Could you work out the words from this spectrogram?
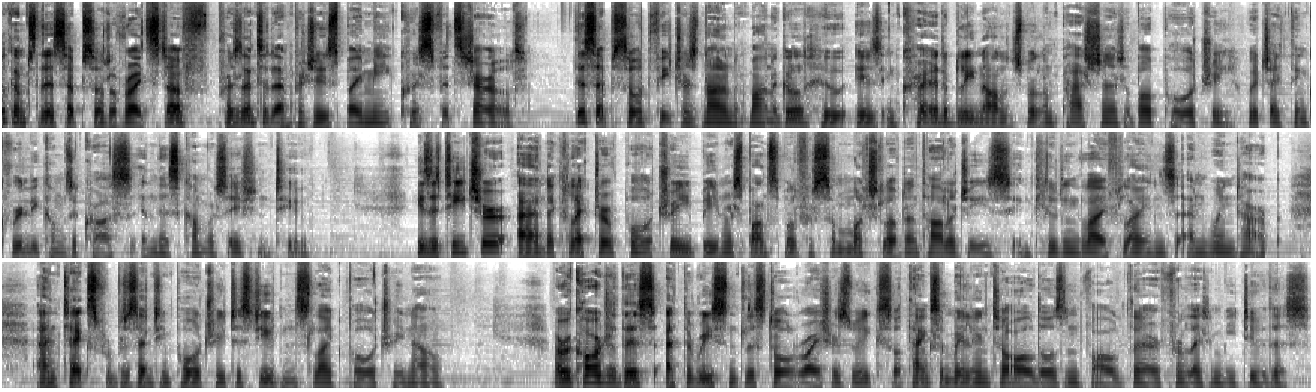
Welcome to this episode of Right Stuff, presented and produced by me, Chris Fitzgerald. This episode features Niall MacMonagle, who is incredibly knowledgeable and passionate about poetry, which I think really comes across in this conversation too. He's a teacher and a collector of poetry, being responsible for some much loved anthologies, including Lifelines and Windharp, and texts for presenting poetry to students like Poetry Now. I recorded this at the recent Listowel Writers Week, so thanks a million to all those involved there for letting me do this.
